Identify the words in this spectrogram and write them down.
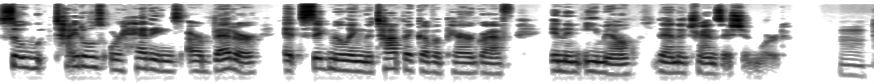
So, titles or headings are better at signaling the topic of a paragraph in an email than a transition word. Mm.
